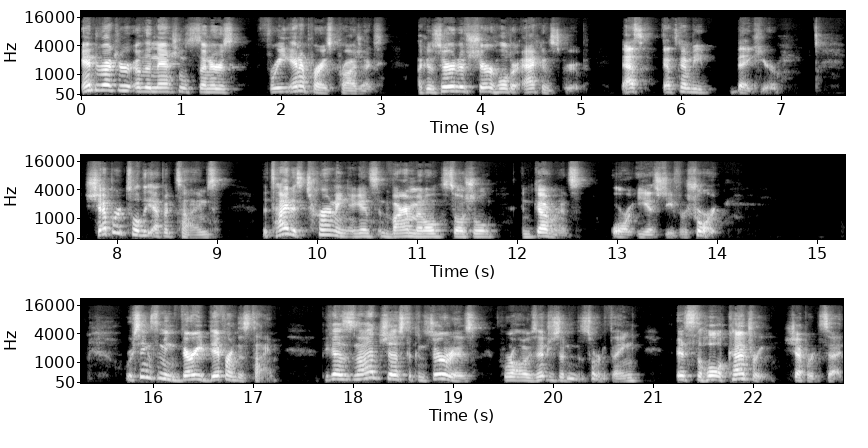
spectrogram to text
and director of the National Center's Free Enterprise Project, a conservative shareholder activist group. That's that's going to be big here. Shepard told the Epoch Times the tide is turning against environmental, social, and governance, or ESG for short. We're seeing something very different this time because it's not just the conservatives who are always interested in this sort of thing, it's the whole country, Shepard said.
